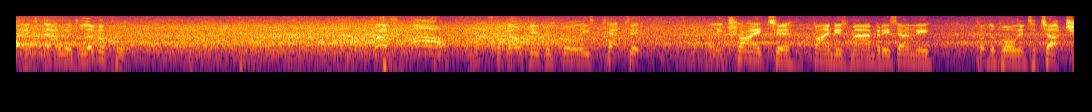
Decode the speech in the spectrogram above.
And it's now with Liverpool. Close. Oh! And that's the goalkeeper's ball. He's kept it. Well, he tried to find his man, but he's only put the ball into touch.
